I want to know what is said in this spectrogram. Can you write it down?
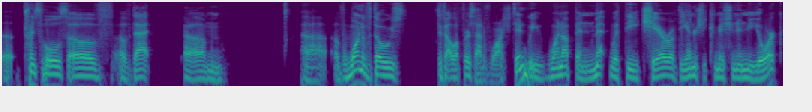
uh, principles of of that um, uh, of one of those developers out of Washington. We went up and met with the chair of the Energy Commission in New York,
